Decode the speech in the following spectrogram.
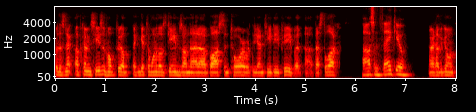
for this next upcoming season. Hopefully, I'll, i can get to one of those games on that uh, Boston tour with the NTDP. But uh, best of luck. Awesome. Thank you. All right, have a good one.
